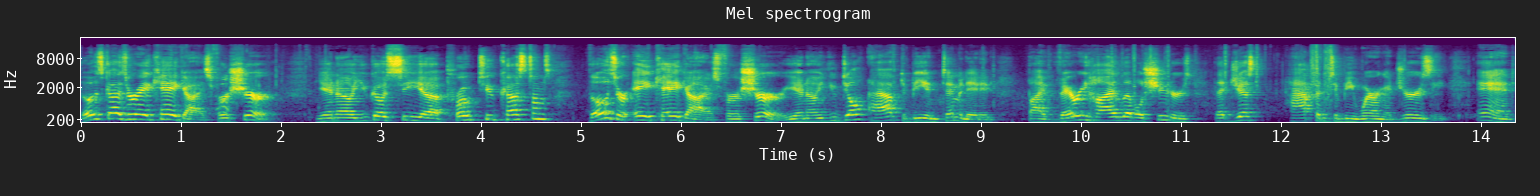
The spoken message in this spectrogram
those guys are AK guys for sure. You know, you go see uh, Pro 2 Customs, those are AK guys for sure. You know, you don't have to be intimidated by very high level shooters that just happen to be wearing a jersey. And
